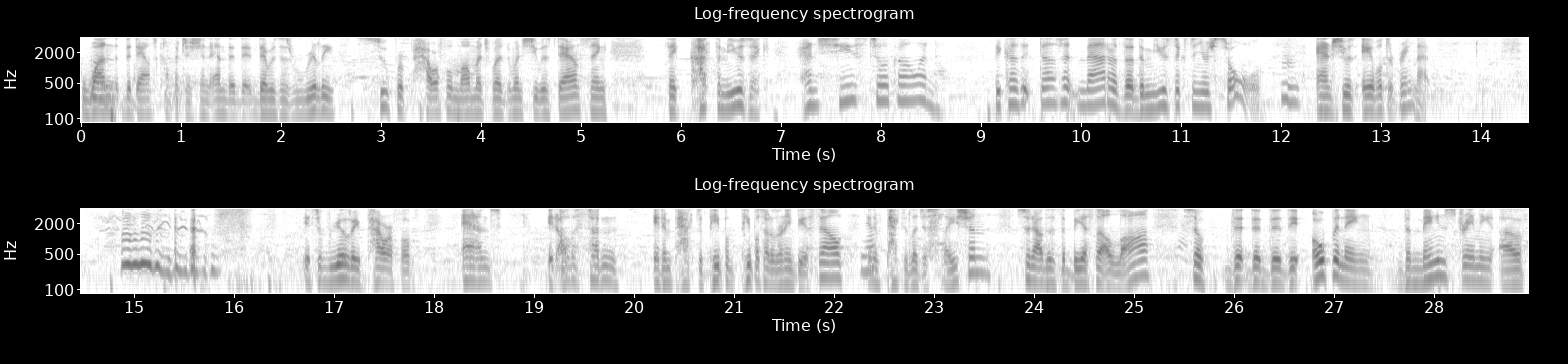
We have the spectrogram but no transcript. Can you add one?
won the dance competition, and the, the, there was this really super powerful moment when, when she was dancing. They cut the music, and she's still going because it doesn't matter. The, the music's in your soul. And she was able to bring that. it's really powerful. And it all of a sudden, it impacted people. People started learning BSL. It impacted legislation. So now there's the BSL law. So the, the, the, the opening, the mainstreaming of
